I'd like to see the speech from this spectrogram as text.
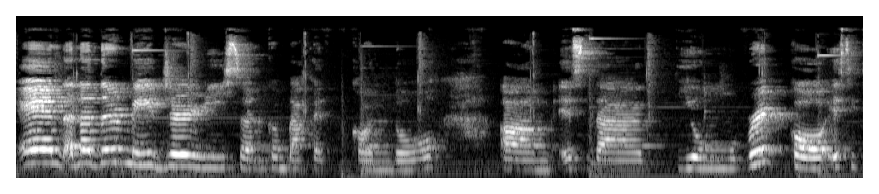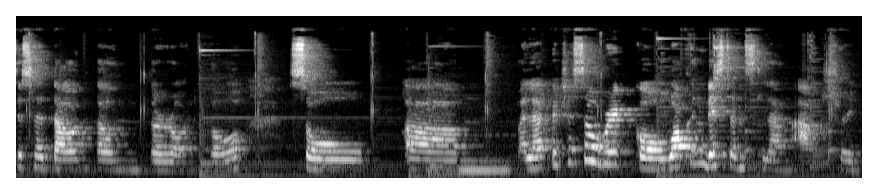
And another major reason kung bakit condo um, is that yung work ko is dito sa downtown Toronto. So, um, malapit siya sa work ko. Walking distance lang actually.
